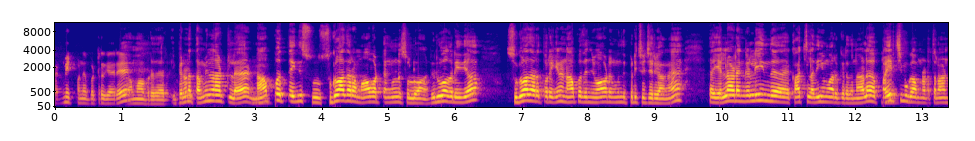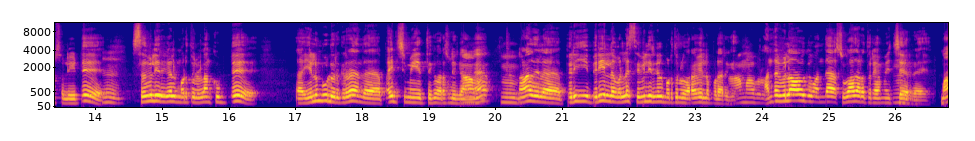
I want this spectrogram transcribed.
அட்மிட் பண்ணப்பட்டிருக்காரு. ஆமா பிரதர் இப்ப என்னன்னா தமிழ்நாட்டுல நாற்பத்தைந்து சுகாதார மாவட்டங்கள்னு சொல்லுவாங்க. நிர்வாக ரீதியா சுகாதாரத்துறைக்குன்னு நாற்பத்தஞ்சு மாவட்டங்கள் வந்து பிரிச்சு வச்சிருக்காங்க எல்லா இடங்கள்லயும் இந்த காய்ச்சல் அதிகமா இருக்கிறதுனால பயிற்சி முகாம் நடத்தலாம்னு சொல்லிட்டு. செவிலியர்கள் மருத்துவர்கள் எல்லாம் கூப்பிட்டு அஹ் எலும்பூர்ல இருக்கிற அந்த பயிற்சி மையத்துக்கு வர சொல்லியிருக்காங்க. ஆனா அதுல பெரிய பெரிய லெவல்ல செவிலியர்கள் மருத்துவர்கள் வரவே இல்லை போல இருக்கு. அந்த விழாவுக்கு வந்த சுகாதாரத்துறை அமைச்சர் மா.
